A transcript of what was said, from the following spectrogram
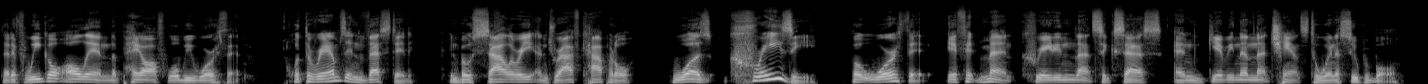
that if we go all in, the payoff will be worth it. What the Rams invested in both salary and draft capital was crazy, but worth it if it meant creating that success and giving them that chance to win a Super Bowl.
